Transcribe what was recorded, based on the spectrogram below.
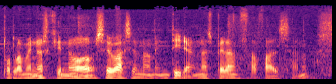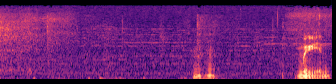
por lo menos que no se base en una mentira, en una esperanza falsa, ¿no? Muy bien.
